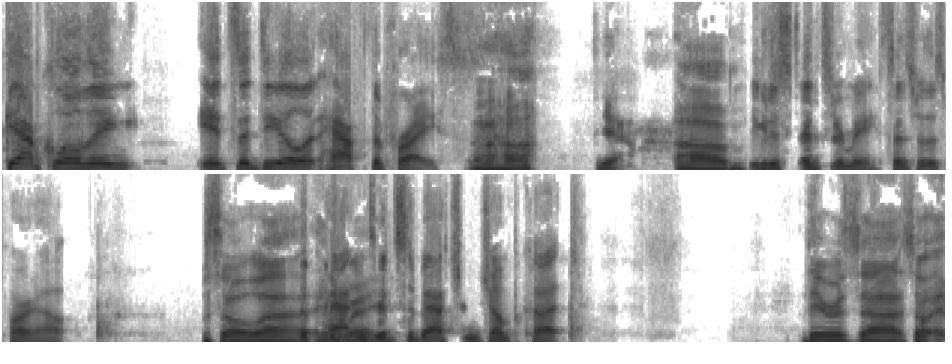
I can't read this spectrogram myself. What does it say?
Gap clothing, it's a deal at half the price. Uh huh. Yeah. Um. You can just censor me, censor this part out. So uh, The anyway, patented Sebastian jump cut. there's uh so uh,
